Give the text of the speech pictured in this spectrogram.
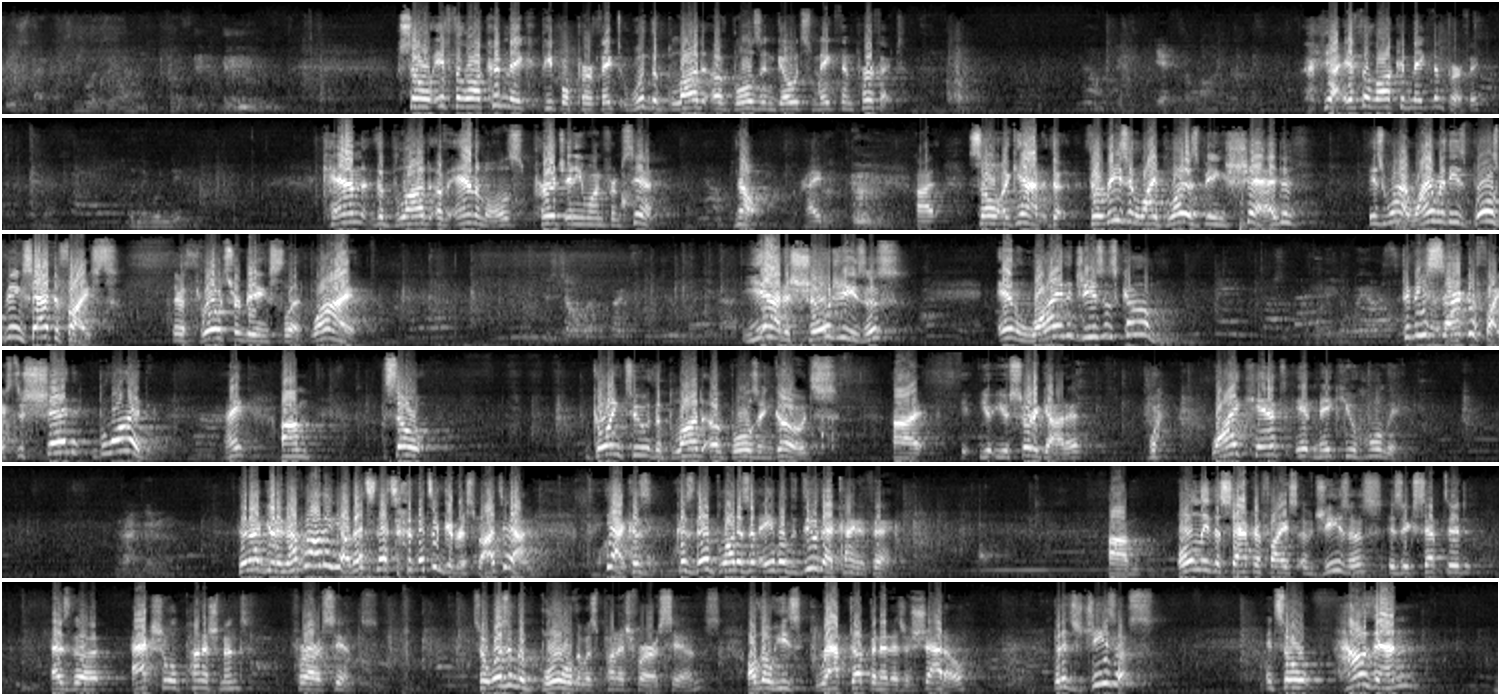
crucified, because he was the only perfect. So, if the law could make people perfect, would the blood of bulls and goats make them perfect? If, if the law. yeah, if the law could make them perfect. Then they wouldn't need. Can the blood of animals purge anyone from sin? No. No. Right? Uh, so, again, the, the reason why blood is being shed is why? Why were these bulls being sacrificed? Their throats were being slit. Why? To show what Christ would do when he got Yeah, to show Jesus. And why did Jesus come? take away our sins. To be sacrificed, to shed blood. Right? Um, so, going to the blood of bulls and goats, uh, you, you sort of got it. Why can't it make you holy? They're not good enough. They're not good enough. Well, go. That's that's that's a good response. Yeah, yeah, because because their blood isn't able to do that kind of thing. Um, only the sacrifice of Jesus is accepted as the actual punishment for our sins. So it wasn't the bull that was punished for our sins, although he's wrapped up in it as a shadow, but it's Jesus. And so, how then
